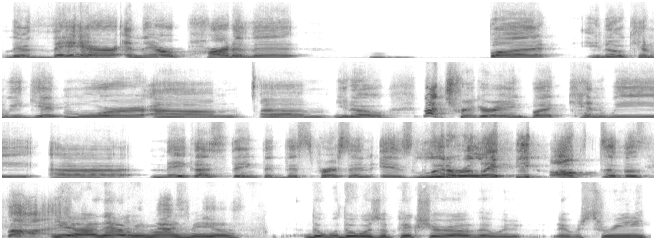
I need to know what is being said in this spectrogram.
they're there and they're part of it but you know, can we get more, um, um, you know, not triggering, but can we uh, make us think that this person is literally off to the side? Yeah, and that reminds me of there, there was a picture of there was there was three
